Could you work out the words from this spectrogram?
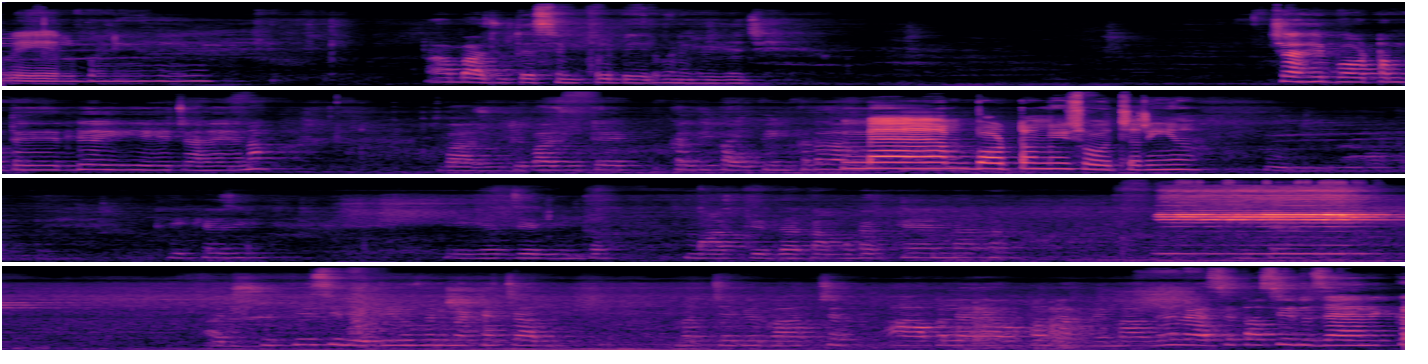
ਵੇਲ ਬਣੀ ਹੋਈ ਹੈ ਆ ਬਾਜੂ ਤੇ ਸਿੰਪਲ ਬੇਲ ਬਣੀ ਹੋਈ ਹੈ ਜੀ। ਚਾਹੇ ਬਾਟਮ ਤੇ ਲਿਆਈਏ ਇਹ ਚਾਹੇ ਹੈ ਨਾ ਬਾਜੂ ਤੇ ਬਾਜੂ ਤੇ ਕੱਲੀ ਪਾਈਪਿੰਗ ਕਢਾ ਮੈਂ ਬਾਟਮ ਹੀ ਸੋਚ ਰਹੀ ਹਾਂ। ਹਮ, bottom ਤੇ। ਠੀਕ ਹੈ ਜੀ। ਇਹ ਹੈ ਜੇਨੀ ਦਾ ਮਾਰਕੀਟ ਦਾ ਕੰਮ ਕਰਕੇ ਆਏ ਇੰਨਾ ਕੁ ਠੀਕ ਹੈ। ਅੱਜ ਛੁੱਟੀ ਸੀ ਬੇਟੀ ਨੂੰ ਫਿਰ ਮੈਂ ਕਿਹਾ ਚੱਲ ਬੱਚੇ ਫਿਰ ਬਾਅਦ ਚ ਆਪ ਲੈ ਆਓ ਤਾਂ ਨਖਰੇ ਮਾਰਦੇ ਵੈਸੇ ਤਾਂ ਅਸੀਂ ਡਿਜ਼ਾਈਨ ਇੱਕ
